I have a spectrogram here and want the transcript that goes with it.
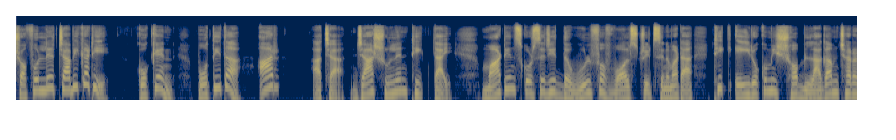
সাফল্যের চাবিকাঠি, কোকেন, পতিতা আর আচ্ছা যা শুনলেন ঠিক তাই, মার্টিন স্কোরসেজির the wolf of wall street সিনেমাটা ঠিক এই রকমই সব লাগাম ছাড়া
